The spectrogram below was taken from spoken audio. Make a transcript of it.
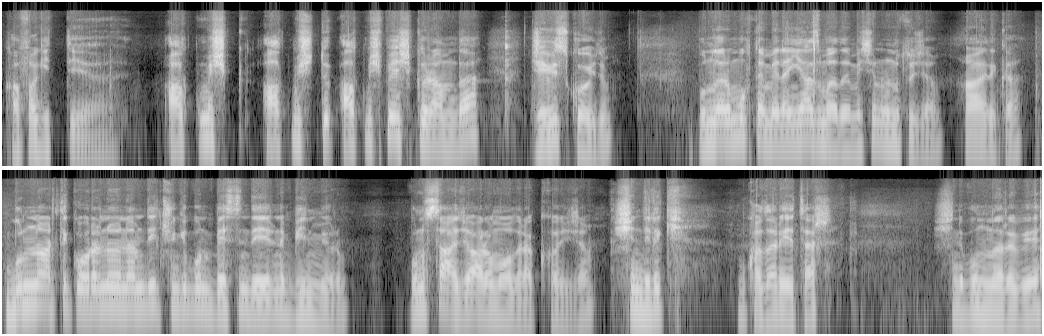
Kafa gitti ya. 60 60 65 gramda ceviz koydum. Bunları muhtemelen yazmadığım için unutacağım. Harika. Bunun artık oranı önemli değil çünkü bunun besin değerini bilmiyorum. Bunu sadece aroma olarak koyacağım. Şimdilik bu kadar yeter. Şimdi bunları bir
